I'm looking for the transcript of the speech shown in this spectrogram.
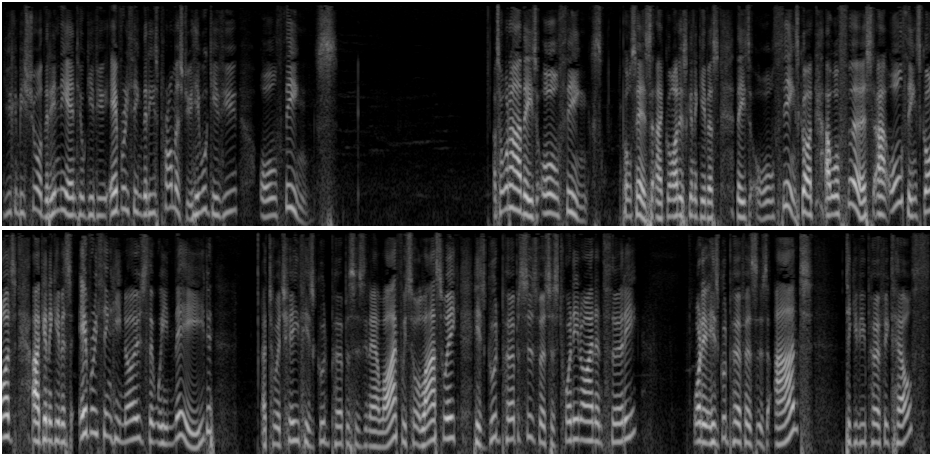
You can be sure that in the end he'll give you everything that he's promised you. He will give you all things. And so, what are these all things? Paul says uh, God is going to give us these all things. God, uh, well, first, uh, all things, God's uh, going to give us everything He knows that we need uh, to achieve His good purposes in our life. We saw last week His good purposes, verses 29 and 30. What His good purposes aren't to give you perfect health.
